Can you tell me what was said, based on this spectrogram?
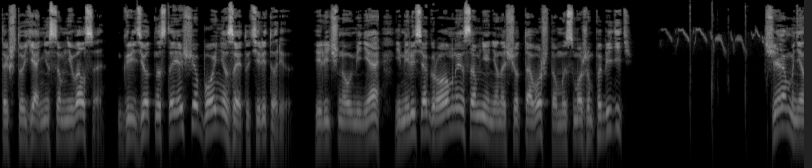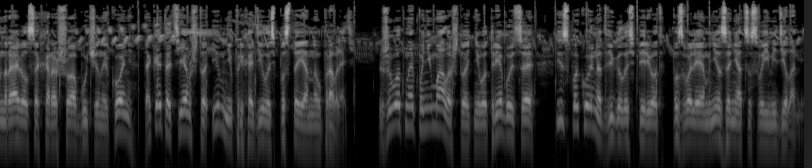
Так что я не сомневался, грядет настоящая бойня за эту территорию. И лично у меня имелись огромные сомнения насчет того, что мы сможем победить. Чем мне нравился хорошо обученный конь, так это тем, что им не приходилось постоянно управлять. Животное понимало, что от него требуется, и спокойно двигалось вперед, позволяя мне заняться своими делами.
